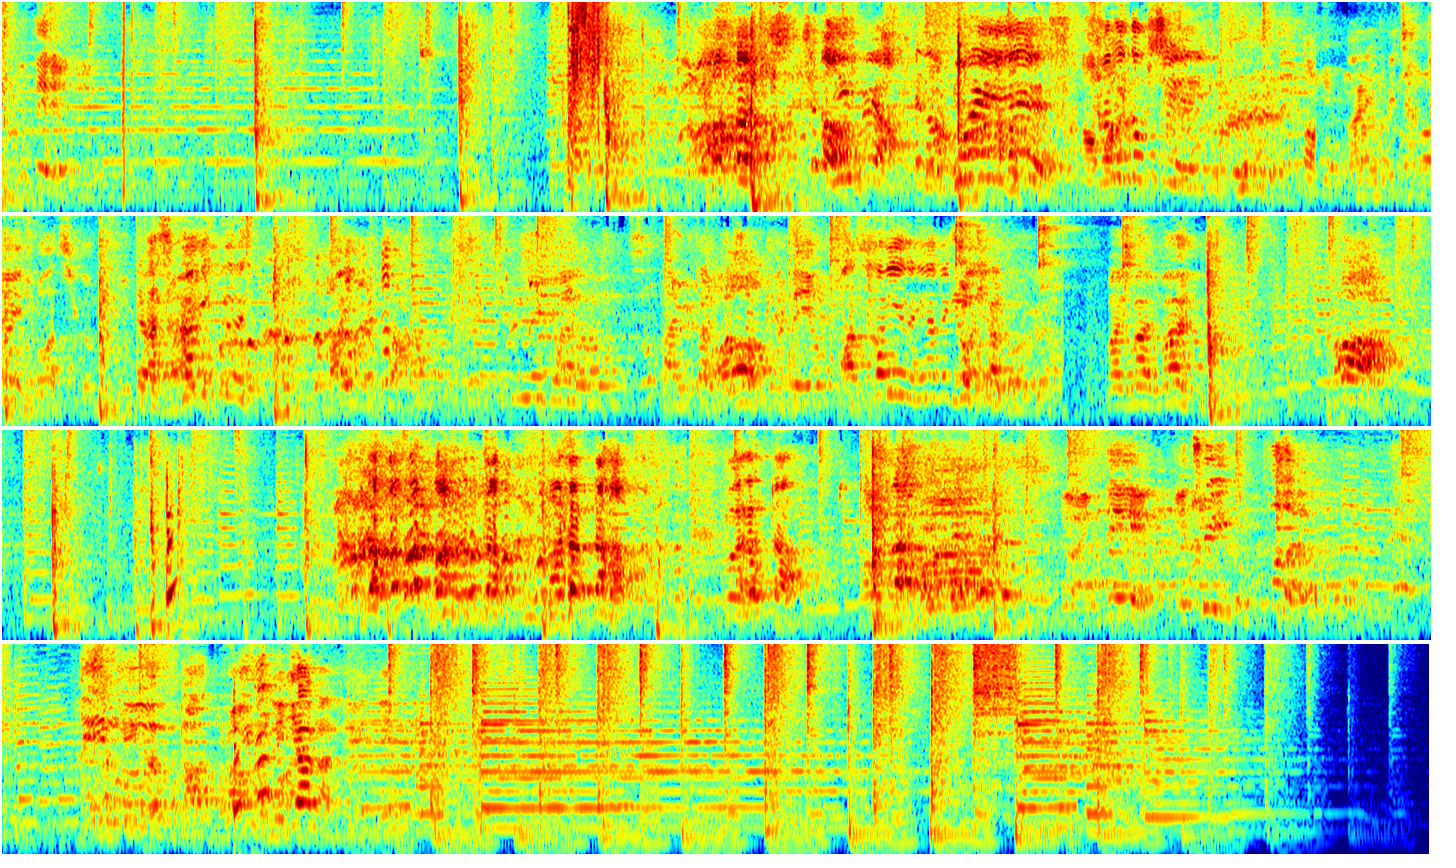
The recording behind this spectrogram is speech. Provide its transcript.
아 진짜 왜 앞에 나? 왜 상의도 없이 이거를? 아니 우리 작전이 좋아 지금. 야 상의는 많이 낼줄 알았지. 이런 하고 있어? 아니 아, 아 상의는 해야 될거 아니야. 마이 마이 마이. 가. 맞았다. 맞았다. 맞았다. 이거 아닌데 애초에 이거 못 받아요. 얘기하면 안 돼. 게임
